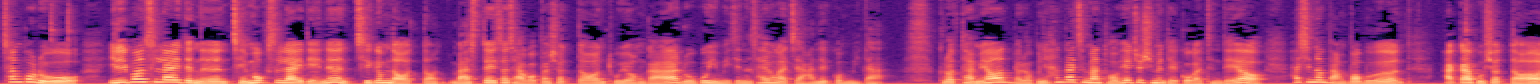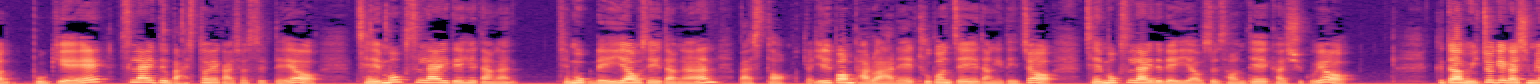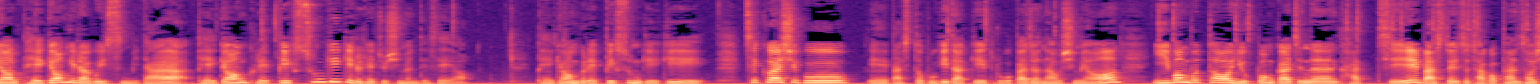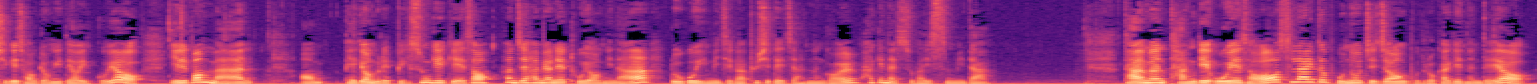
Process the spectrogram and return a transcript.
참고로 1번 슬라이드는 제목 슬라이드에는 지금 넣었던 마스터에서 작업하셨던 도형과 로고 이미지는 사용하지 않을 겁니다. 그렇다면 여러분이 한 가지만 더 해주시면 될 것 같은데요. 하시는 방법은 아까 보셨던 보기에 슬라이드 마스터에 가셨을 때요. 제목 슬라이드에 해당한 제목 레이아웃에 해당한 마스터, 그러니까 1번 바로 아래 두 번째에 해당이 되죠. 제목 슬라이드 레이아웃을 선택하시고요. 그 다음 위쪽에 가시면 배경이라고 있습니다. 배경 그래픽 숨기기를 해주시면 되세요. 배경 그래픽 숨기기 체크하시고 예, 마스터 보기 닫기 누르고 빠져나오시면 2번부터 6번까지는 같이 마스터에서 작업한 서식이 적용이 되어 있고요. 1번만 어, 배경 그래픽 숨기기에서 현재 화면에 도형이나 로고 이미지가 표시되지 않는 걸 확인할 수가 있습니다. 다음은 단계 5에서 슬라이드 번호 지정 보도록 하겠는데요.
